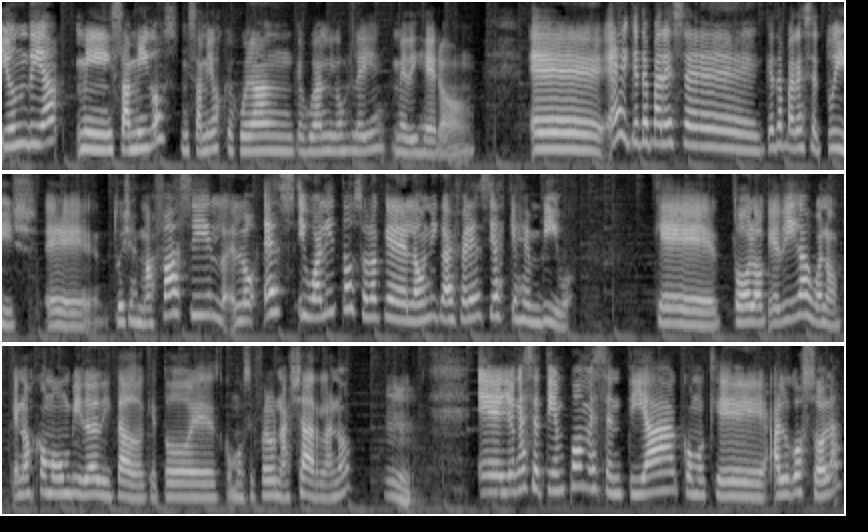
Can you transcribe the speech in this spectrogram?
Y un día mis amigos, mis amigos que juegan, que juegan League of Legends, me dijeron, eh, hey, ¿qué te parece, qué te parece Twitch? Eh, Twitch es más fácil, lo es igualito, solo que la única diferencia es que es en vivo. Que todo lo que digas, bueno, que no es como un video editado, que todo es como si fuera una charla, ¿no? Mm. Eh, yo en ese tiempo me sentía como que algo sola,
